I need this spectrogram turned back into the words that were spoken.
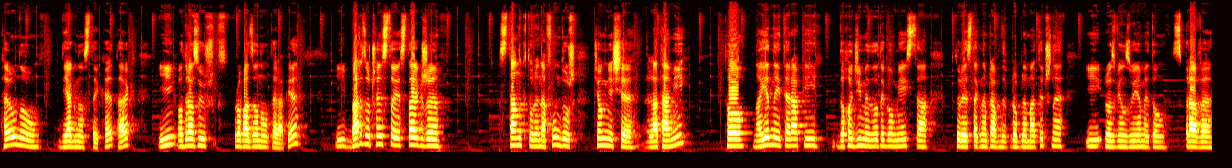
pełną diagnostykę, tak? I od razu już wprowadzoną terapię. I bardzo często jest tak, że stan, który na fundusz ciągnie się latami, to na jednej terapii dochodzimy do tego miejsca, które jest tak naprawdę problematyczne i rozwiązujemy tą sprawę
